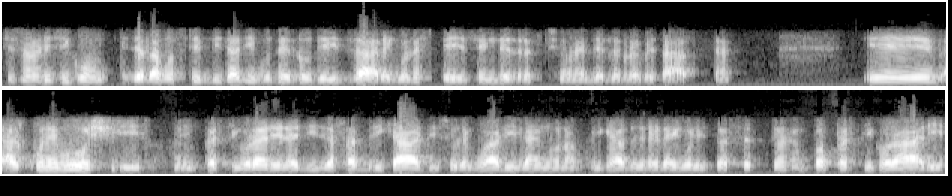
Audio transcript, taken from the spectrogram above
si sono resi conto della possibilità di poter utilizzare quelle spese in detrazione delle proprie tasse. E alcune voci, in particolare i redditi da fabbricati, sulle quali vengono applicate delle regole di tassazione un po' particolari,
